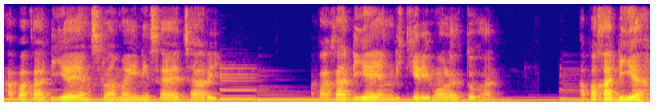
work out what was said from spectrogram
Apakah dia yang selama ini saya cari? Apakah dia yang dikirim oleh Tuhan? Apakah dia?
